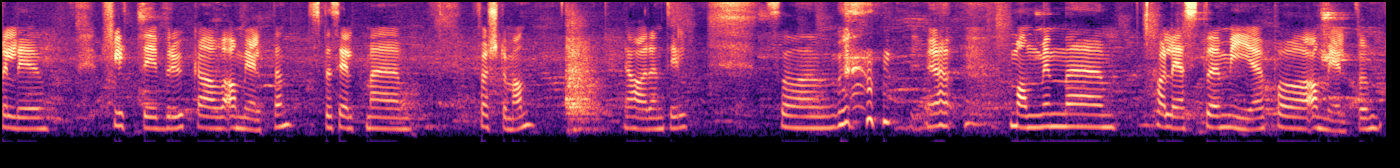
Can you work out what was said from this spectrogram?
Veldig flittig bruk av ammehjelpen, spesielt med førstemann. Jeg har en til. Så ja. Mannen min eh, har lest mye på ammehjelpen.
